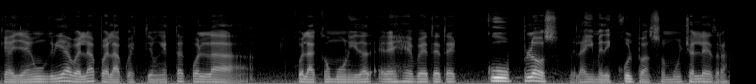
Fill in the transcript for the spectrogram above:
que allá en Hungría, ¿verdad? Pues la cuestión está con la con la comunidad LGBTQ+, ¿verdad? Y me disculpan, son muchas letras.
